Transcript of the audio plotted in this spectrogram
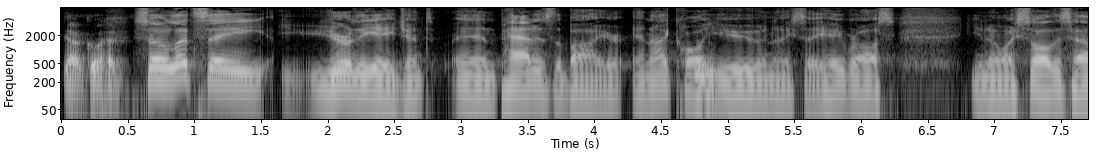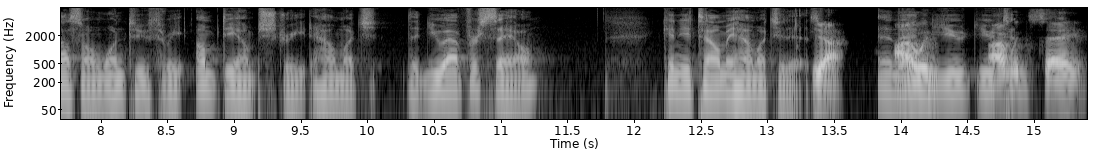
yeah go ahead. So let's say you're the agent and Pat is the buyer, and I call mm-hmm. you and I say, "Hey Ross, you know I saw this house on one two three Umpty Ump Street. How much that you have for sale? Can you tell me how much it is?" Yeah, and I would. You, you t- would say.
